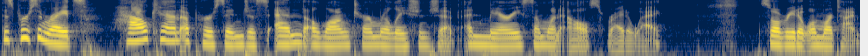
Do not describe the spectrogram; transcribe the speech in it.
this person writes, How can a person just end a long term relationship and marry someone else right away? So, I'll read it one more time.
